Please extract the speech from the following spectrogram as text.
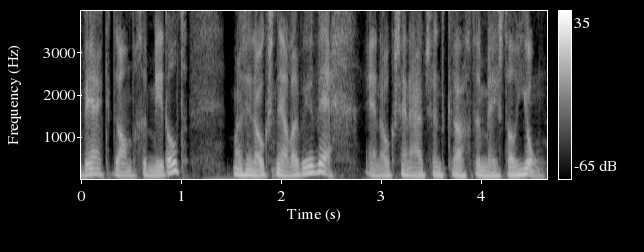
werk dan gemiddeld, maar zijn ook sneller weer weg. En ook zijn uitzendkrachten meestal jong.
